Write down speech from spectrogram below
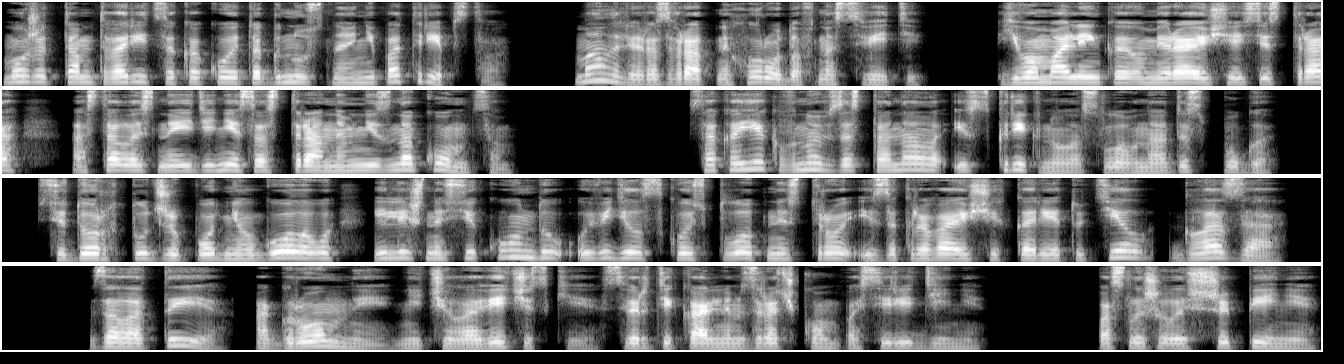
Может, там творится какое-то гнусное непотребство. Мало ли развратных уродов на свете. Его маленькая умирающая сестра осталась наедине со странным незнакомцем. Сакаек вновь застонала и вскрикнула, словно от испуга. Сидорх тут же поднял голову и лишь на секунду увидел сквозь плотный строй из закрывающих карету тел глаза. Золотые, огромные, нечеловеческие, с вертикальным зрачком посередине. Послышалось шипение.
